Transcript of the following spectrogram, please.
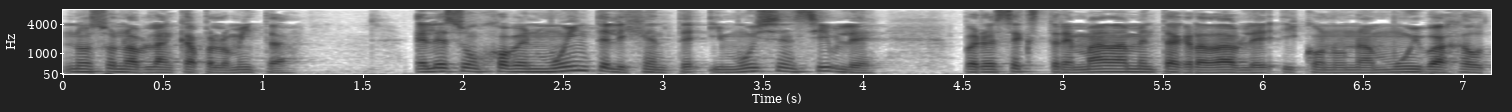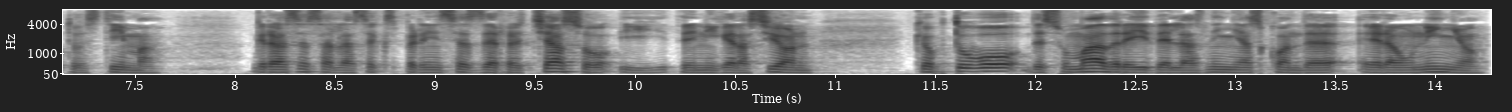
no es una blanca palomita. Él es un joven muy inteligente y muy sensible, pero es extremadamente agradable y con una muy baja autoestima, gracias a las experiencias de rechazo y denigración que obtuvo de su madre y de las niñas cuando era un niño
